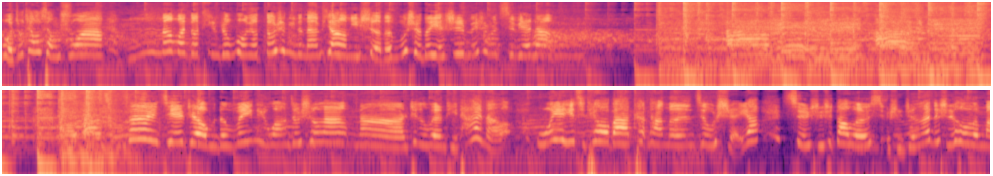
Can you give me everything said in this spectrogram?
我就超想说啊，嗯，那么多听众朋友都是你的男票，你舍得不舍得也是没什么区别的。接着，我们的微女王就说啦：“那这个问题太难了，我也一起跳吧，看他们救谁呀！确实是到了显示真爱的时候了嘛。”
